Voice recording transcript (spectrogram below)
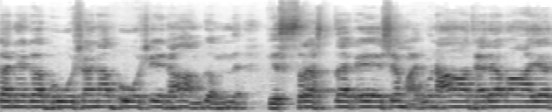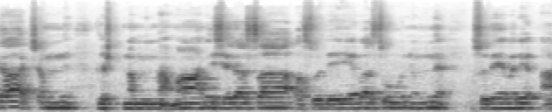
കനകഭൂഷണഭൂഷിതാംഗം വിസ്രസ്തകേശമരുണാധരമായ ദാക്ഷം. കൃഷ്ണം നമാമി ശിരസ വസുദേവസൂനും. വസുദേവർ ആ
